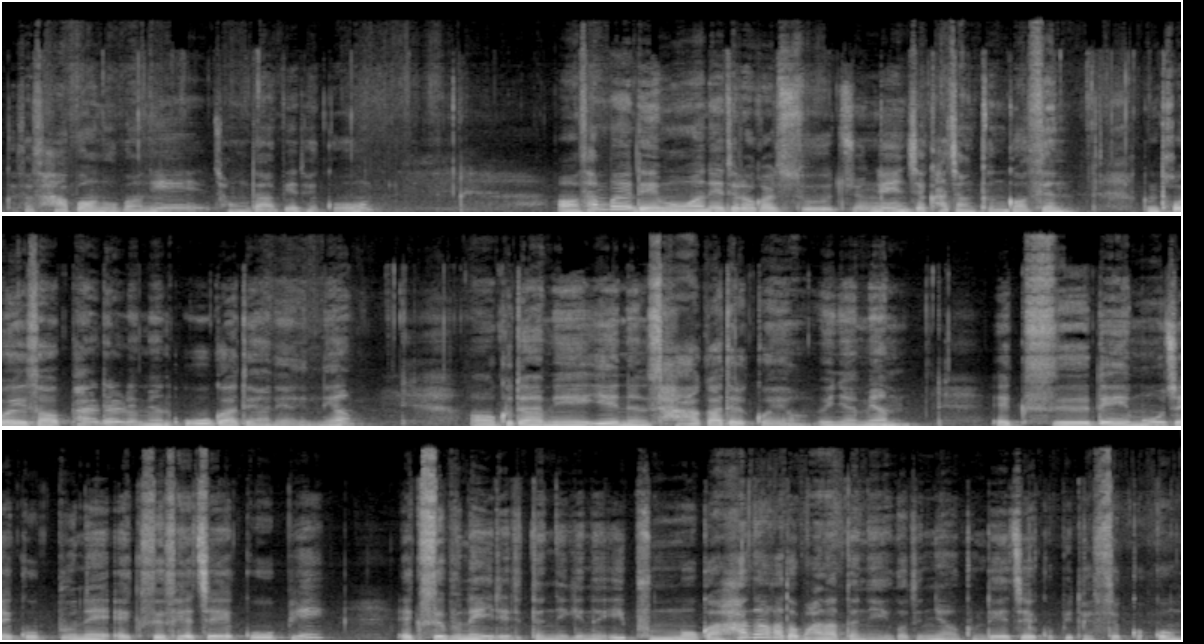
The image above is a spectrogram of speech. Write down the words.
그래서 4번, 5번이 정답이 되고 어, 3번의 네모 안에 들어갈 수 중에 이제 가장 큰 것은 그럼 더해서 8 되려면 5가 돼야 되겠네요. 어, 그 다음에 얘는 4가 될 거예요. 왜냐면 x 네모 제곱분의 x 세제곱이 x분의 1이 됐다는 얘기는 이 분모가 하나가 더 많았다는 얘기거든요. 그럼 4제곱이 됐을 거고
